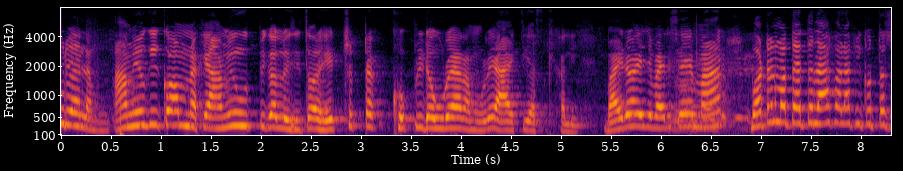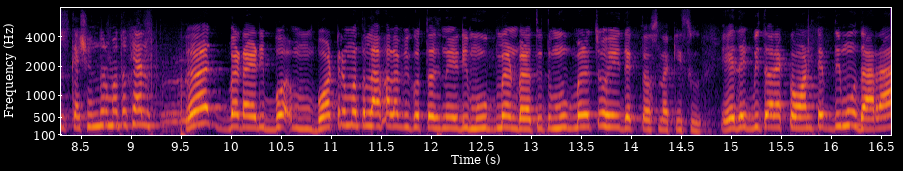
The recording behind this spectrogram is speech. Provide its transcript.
উড়ে এলাম। আমিও কি কম নাকি? আমিও উৎপিকার লইছি তোর হেডশটটা খোপড়িটা উড়ায় আরাম উড়ে আয় তুই আজকে খালি। বাইরে এই যে বাইরে সে মার। বটের মতো এত লাফালাফি করতেছিস কে? সুন্দর মতো খেল। বেটা এডি বটের মতো লাফালাফি করতেছ না এডি মুভমেন্ট বেড়া তুই তো মুভমেন্ট চোহেই দেখতেছ না কিছু। এ দেখবি তোর একটা ওয়ান টেপ দিমু দাঁড়া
